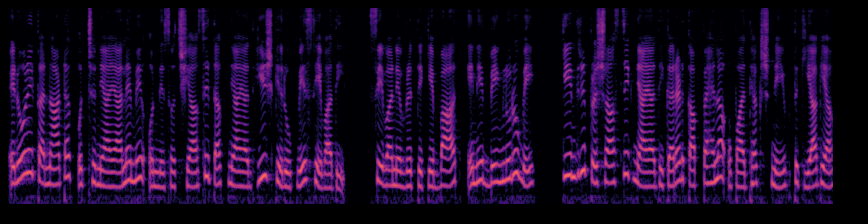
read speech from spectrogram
इन्होंने कर्नाटक उच्च न्यायालय में उन्नीस सौ छियासी तक न्यायाधीश के रूप में सेवा दी। सेवानिवृत्ति के बाद इन्हें बेंगलुरु में केंद्रीय प्रशासनिक न्यायाधिकरण का पहला उपाध्यक्ष नियुक्त किया गया,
